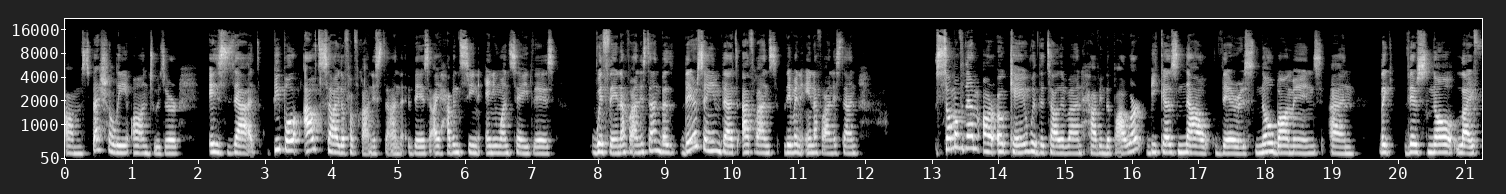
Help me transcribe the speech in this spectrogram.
um, especially on Twitter, is that people outside of Afghanistan, this, I haven't seen anyone say this within Afghanistan, but they're saying that Afghans living in Afghanistan some of them are okay with the Taliban having the power because now there is no bombings and like there's no life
